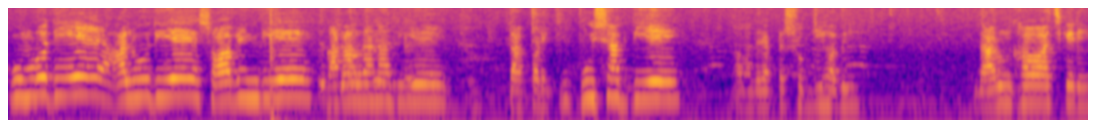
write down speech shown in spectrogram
কুমড়ো দিয়ে আলু দিয়ে সয়াবিন দিয়ে কাঁঠাল দানা দিয়ে তারপরে কি পুঁই শাক দিয়ে আমাদের একটা সবজি হবে। দারুণ খাওয়া আজকে রে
